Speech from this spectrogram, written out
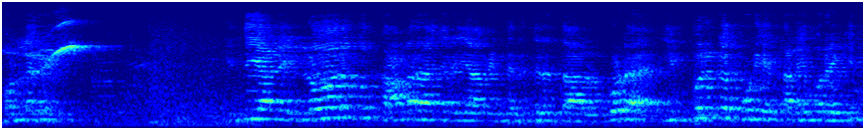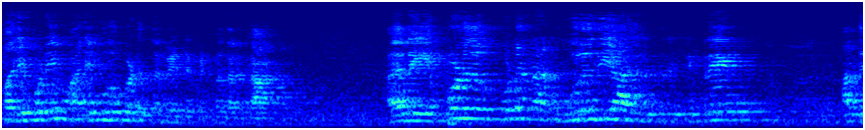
சொல்ல வேண்டும். இந்தியாவில் எல்லோருக்கும் காமராஜர் ஐயாவை தெரிந்திருந்தாலும் கூட இப்ப இருக்கக்கூடிய தலைமுறைக்கு மறுபடியும் அறிமுகப்படுத்த வேண்டும் என்பதற்காக. அதில் எப்பொழுதும் கூட நான் உறுதியாக இருக்கின்றேன் அந்த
